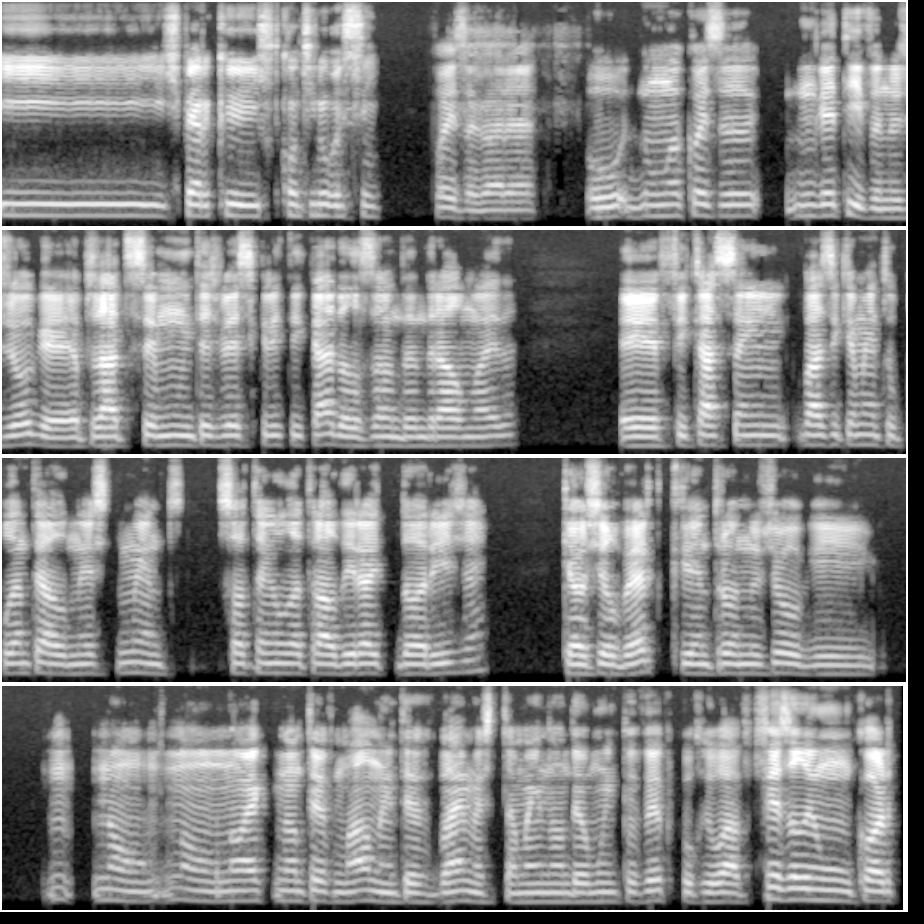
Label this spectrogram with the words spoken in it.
e espero que isto continue assim. Pois, agora, uma coisa negativa no jogo é, apesar de ser muitas vezes criticada, a lesão de André Almeida, é ficar sem, basicamente, o plantel neste momento só tem o lateral direito de origem, que é o Gilberto, que entrou no jogo e não, não, não é que não teve mal, nem teve bem, mas também não deu muito para ver, porque o Rio Ave fez ali um corte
